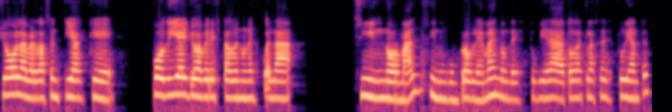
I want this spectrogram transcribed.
yo la verdad sentía que podía yo haber estado en una escuela sin normal, sin ningún problema, en donde estuviera toda clase de estudiantes,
